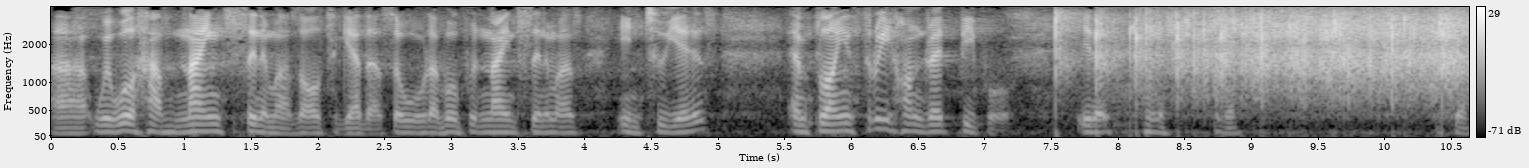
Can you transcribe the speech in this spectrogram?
uh, we will have nine cinemas altogether. So we would have opened nine cinemas in two years, employing 300 people. You know, you know. Okay.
